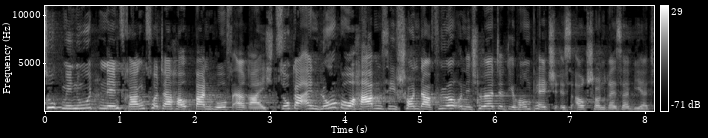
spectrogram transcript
Zugminuten den Frankfurter Hauptbahnhof erreicht. Sogar ein Logo haben Sie schon dafür, und ich hörte, die Homepage ist auch schon reserviert.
